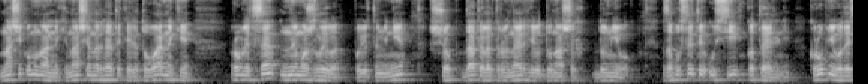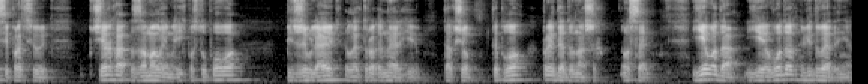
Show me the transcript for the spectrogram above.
наші комунальники, наші енергетики, рятувальники роблять все неможливе, повірте мені, щоб дати електроенергію до наших домівок, запустити усі котельні. Крупні в Одесі працюють. Черга за малими. Їх поступово підживляють електроенергією, так що тепло прийде до наших осель. Є вода, є водовідведення.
